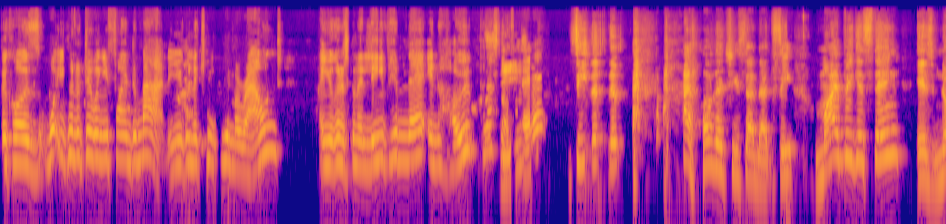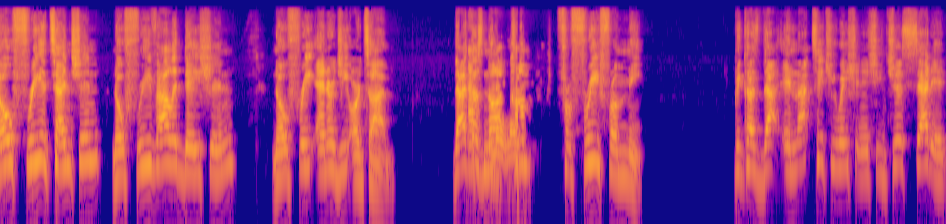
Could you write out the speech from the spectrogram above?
Because what you're going to do when you find a man, are you going to keep him around and you're just going to leave him there in hope? That's See? not fair. See, the, the, I love that she said that. See, my biggest thing is no free attention, no free validation, no free energy or time. That does not come for free from me. Because that in that situation, and she just said it,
